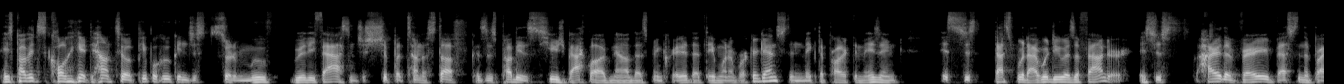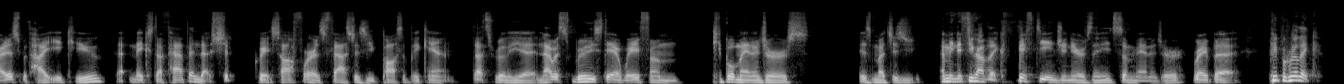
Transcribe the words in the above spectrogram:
he's probably just calling it down to people who can just sort of move really fast and just ship a ton of stuff because there's probably this huge backlog now that's been created that they want to work against and make the product amazing. It's just that's what I would do as a founder. It's just hire the very best and the brightest with high EQ that make stuff happen, that ship great software as fast as you possibly can. That's really it. And I would really stay away from people managers as much as you. I mean, if you have like 50 engineers, they need some manager, right? But people who are like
